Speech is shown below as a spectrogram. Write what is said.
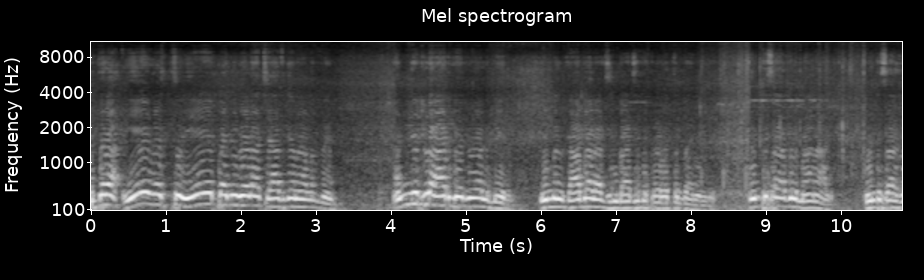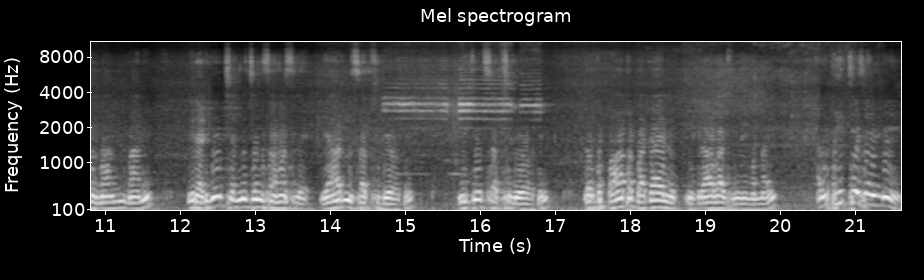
ఇతర ఏ వస్తువు ఏ పని కూడా చేతకాని మేము. అన్నిట్లో ఆరిపోయిన వాళ్ళు మీరు. మిమ్మల్ని కాపాడాల్సిన బాధ్యత ప్రభుత్వం పైన ఉంది. కుంటి సాగులు మానాలి. కుంటి సాగులు మాని మాని మీరు అడిగే చిన్న చిన్న సమస్యలే. యార్ని సబ్సిడీ ఒకటి విద్యుత్ సబ్సిడీ ఒకటి తర్వాత పాత బకాయిలు మీకు రావాల్సినవి ఉన్నాయి అవి తీర్చేసేయండి.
